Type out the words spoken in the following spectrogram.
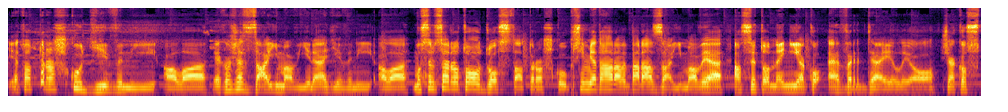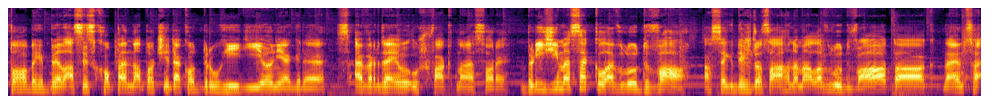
je to trošku divný, ale jakože zajímavý, ne divný, ale musím se do toho dostat trošku. Přímě ta hra vypadá zajímavě. Asi to není jako Everdale, jo. Že jako z toho bych byl asi schopen natočit jako druhý díl někde. Z Everdale Everdale už fakt ne, sorry. Blížíme se k levelu 2. Asi když dosáhneme levelu 2, tak nevím, co je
